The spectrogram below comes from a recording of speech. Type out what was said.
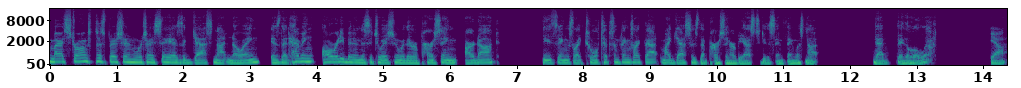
My strong suspicion, which I say as a guess, not knowing, is that having already been in a situation where they were parsing RDoc, do things like tooltips and things like that, my guess is that parsing RBS to do the same thing was not that big of a lift. Yeah,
